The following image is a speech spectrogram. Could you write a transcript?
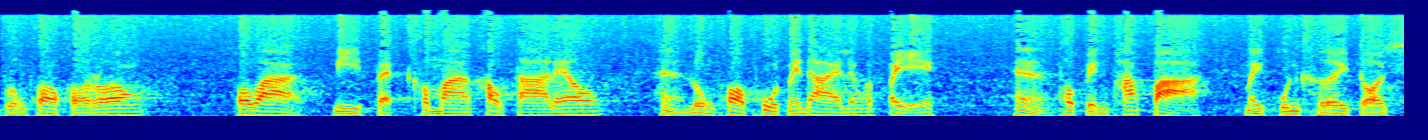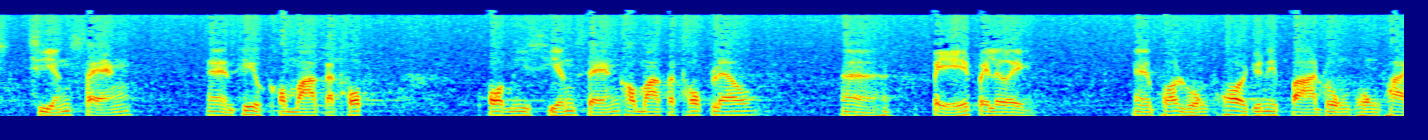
หลวงพ่อขอร้อง เพราะว่ามีแฟดเข้ามาเข้าตาแล้วหลวงพ่อพูดไม่ได้แล้วก็เป๋เพราะเป็นพระป่า ไม่คุ้นเคยต่อเสียงแสงที่เข้ามากระทบ พอมีเสียงแสงเข้ามากระทบแล้วเป๋ไปเลยเพราะหลวงพ่ออยู่ในป่าดงพงไพ่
